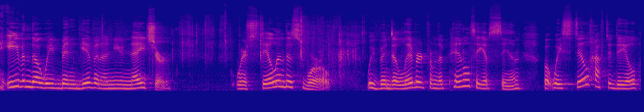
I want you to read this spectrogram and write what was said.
even though we've been given a new nature, we're still in this world. We've been delivered from the penalty of sin, but we still have to deal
